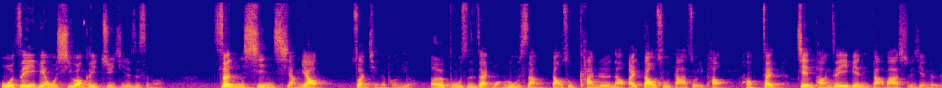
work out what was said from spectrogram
我这一边我希望可以聚集的是什么？真心想要赚钱的朋友，而不是在网络上到处看热闹，哎，到处打嘴炮，在键盘这一边打发时间的人。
